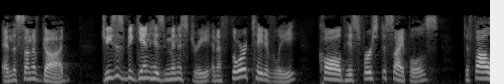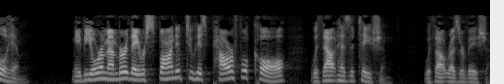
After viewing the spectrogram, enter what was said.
and the Son of God, Jesus began his ministry and authoritatively called his first disciples to follow him. Maybe you'll remember they responded to his powerful call without hesitation without reservation.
